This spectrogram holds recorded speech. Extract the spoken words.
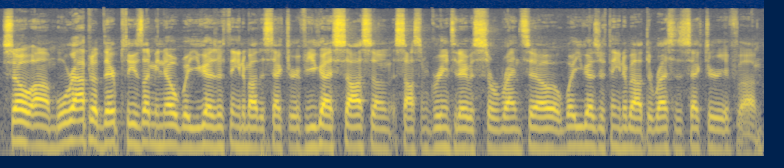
So um, we'll wrap it up there. Please let me know what you guys are thinking about the sector. If you guys saw some saw some green today with Sorrento, what you guys are thinking about the rest of the sector. If um,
